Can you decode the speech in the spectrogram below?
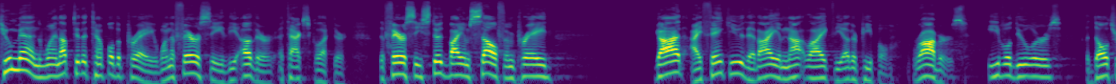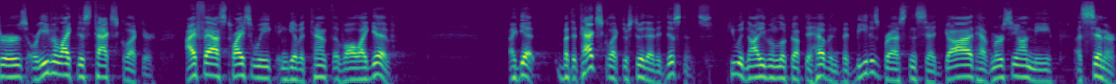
Two men went up to the temple to pray, one a Pharisee, the other a tax collector. The Pharisee stood by himself and prayed, God, I thank you that I am not like the other people, robbers, evildoers, adulterers, or even like this tax collector. I fast twice a week and give a tenth of all I give. I get, but the tax collector stood at a distance. He would not even look up to heaven, but beat his breast and said, God, have mercy on me, a sinner.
